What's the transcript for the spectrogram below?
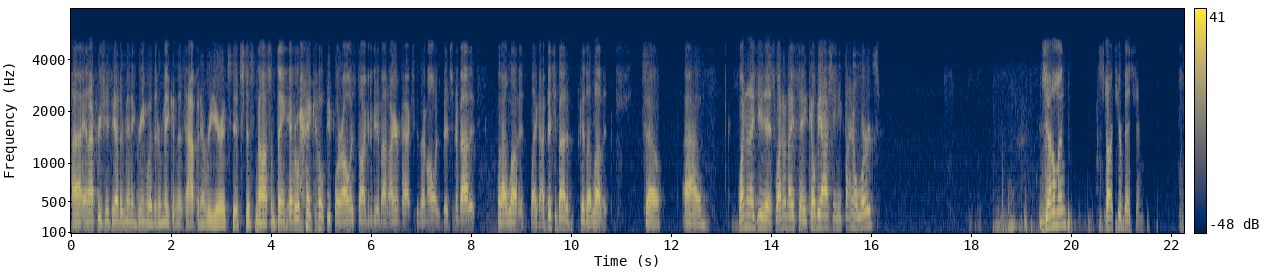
uh, and I appreciate the other men in Greenwood that are making this happen every year. It's it's just an awesome thing. Everywhere I go, people are always talking to me about IronPAX because I'm always bitching about it, but I love it. Like I bitch about it because I love it. So. Um, why don't I do this? Why don't I say, Kobayashi, any final words? Gentlemen, start your bitching.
